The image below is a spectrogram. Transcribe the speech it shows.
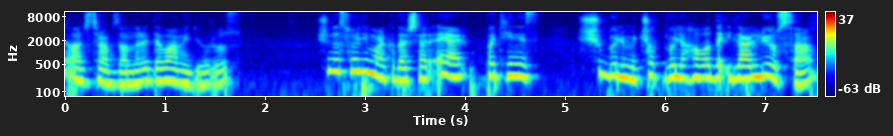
yalancı trabzanlara devam ediyoruz. Şunu söyleyeyim arkadaşlar eğer patiğiniz şu bölümü çok böyle havada ilerliyorsa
